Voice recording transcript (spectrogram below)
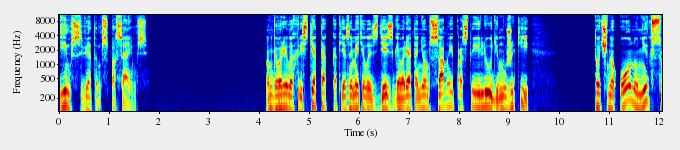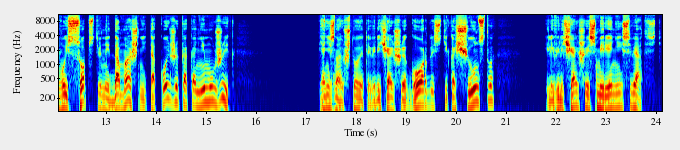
Им светом спасаемся. Он говорил о Христе так, как я заметила, здесь говорят о нем самые простые люди, мужики. Точно он у них свой собственный, домашний, такой же, как они, мужик — я не знаю, что это, величайшая гордость и кощунство или величайшее смирение и святость.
